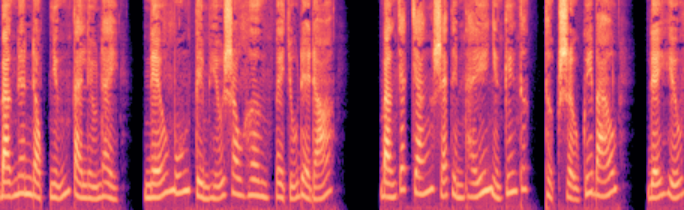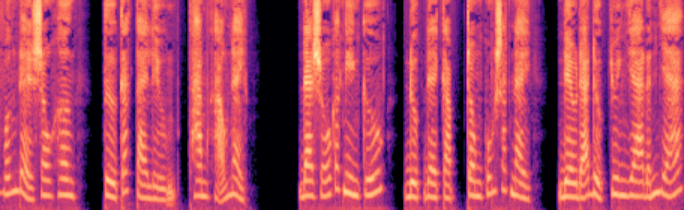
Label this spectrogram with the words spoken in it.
Bạn nên đọc những tài liệu này nếu muốn tìm hiểu sâu hơn về chủ đề đó. Bạn chắc chắn sẽ tìm thấy những kiến thức thực sự quý báu để hiểu vấn đề sâu hơn từ các tài liệu tham khảo này. Đa số các nghiên cứu được đề cập trong cuốn sách này đều đã được chuyên gia đánh giá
